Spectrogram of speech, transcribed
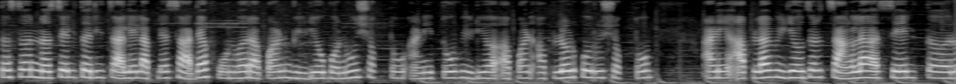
तसं नसेल तरी चालेल आपल्या साध्या फोनवर आपण व्हिडिओ बनवू शकतो आणि तो व्हिडिओ आपण अपलोड करू शकतो. आणि आपला व्हिडिओ जर चांगला असेल तर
